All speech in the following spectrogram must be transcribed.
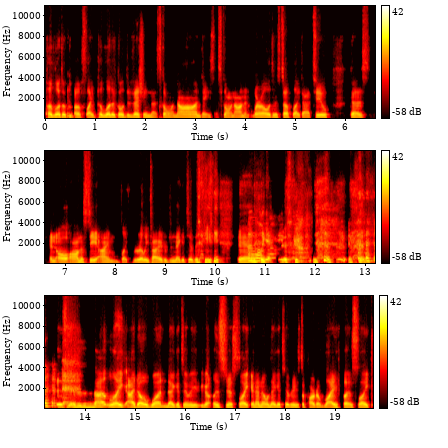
political mm. of like political division that's going on things that's going on in the world and stuff like that too because in all honesty, I'm like really tired of the negativity. and Oh yeah. it's, it's, it's not like I don't want negativity. It's just like, and I know negativity is a part of life, but it's like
